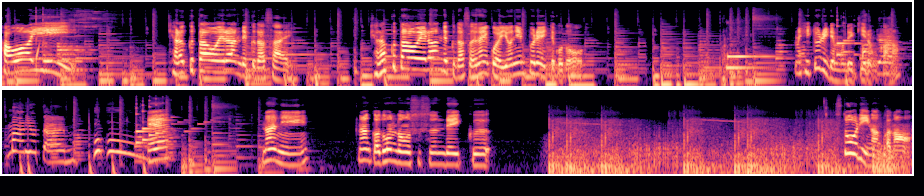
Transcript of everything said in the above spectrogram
かわいい。キャラクターを選んでください。キャラクターを選んでください。なにこれ4人プレイってこと？ま一人でもできるんかな？え？何？なんかどんどん進んでいく。トーリーなんかな？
